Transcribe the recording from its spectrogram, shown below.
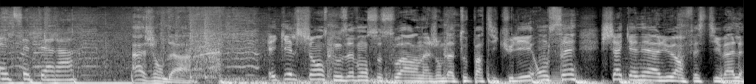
etc. Agenda. Et quelle chance nous avons ce soir, un agenda tout particulier. On le sait, chaque année a lieu un festival.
